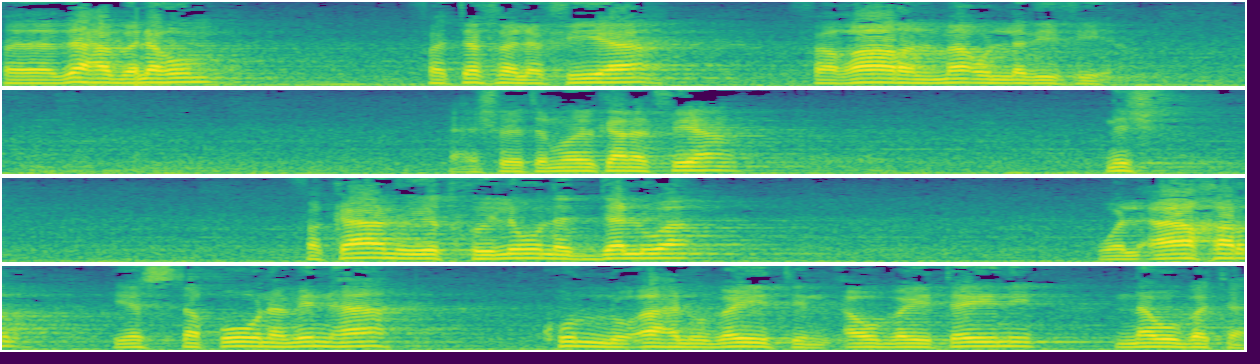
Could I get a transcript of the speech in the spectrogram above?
فذهب لهم فتفل فيها فغار الماء الذي فيها. يعني شوية الماء كانت فيها نشف فكانوا يدخلون الدلو والآخر يستقون منها كل أهل بيت أو بيتين نوبة.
